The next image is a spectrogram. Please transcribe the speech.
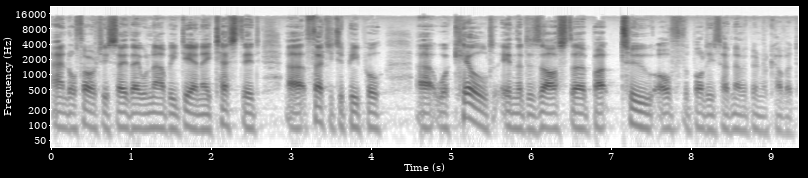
and authorities say they will now be DNA tested. Uh, 32 people. Uh, were killed in the disaster, but two of the bodies have never been recovered.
